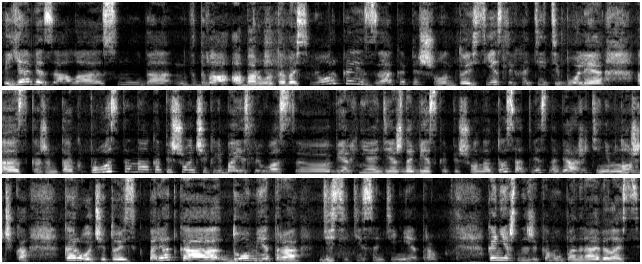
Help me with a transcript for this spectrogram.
я вязала снуда в два оборота восьмеркой за капюшон. То есть, если хотите более, а, скажем так, просто на капюшончик, либо если у вас э, верхняя одежда без капюшона, то, соответственно, вяжите немножечко короче. То есть, порядка до метра 10 сантиметров. Конечно же, кому понравилось,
